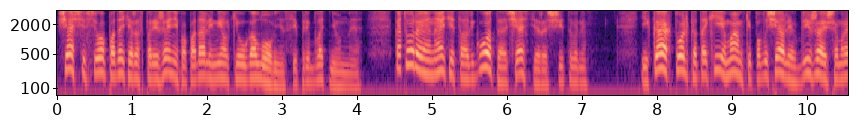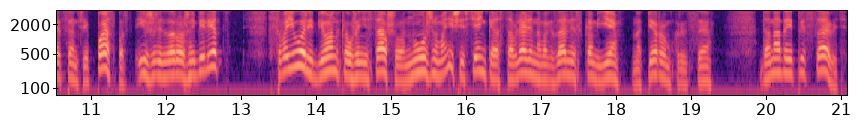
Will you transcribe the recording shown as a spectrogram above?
Чаще всего под эти распоряжения попадали мелкие уголовницы и приблотненные, которые на эти-то льготы отчасти рассчитывали. И как только такие мамки получали в ближайшем райцентре паспорт и железнодорожный билет, своего ребенка, уже не ставшего нужным, они частенько оставляли на вокзальной скамье на первом крыльце. Да надо и представить,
